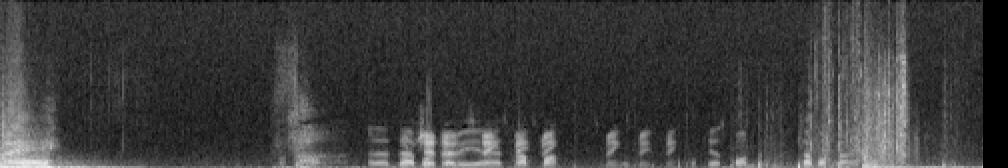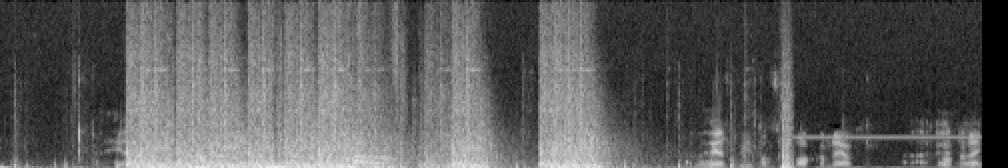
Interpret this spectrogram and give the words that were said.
Nej! Eh, Där borta vid Spring, eh, spring, trappan. spring, spring, spring. Och genspan. Där borta. Helt... Jag var helt vit. Bakom dig också. Bakom dig.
